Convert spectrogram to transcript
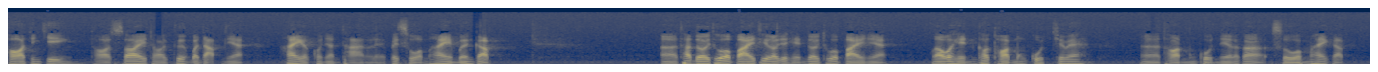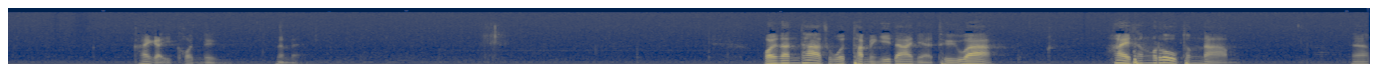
ถอดจริง ๆ ถอดสร้อยถอดเครื่องประดับเนี่ยให้กับคนจันทานเลย ไปสวมให้เหมือนกับ ถ้าโดยทั่วไปที่เราจะเห็นโดยทั่วไปเนี่ย เราก็เห็นเขาถอดมงกุฎใช่ไหมถอดมงกุฎเนี่ยแล้วก็สวมให้กับให้กับอีกคนหนึ่งนั่นแหละเพราะฉะนั้นถ้าสมมติทำอย่างนี้ได้เนี่ยถือว่าให้ทั้งรูปทั้งนามนะ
